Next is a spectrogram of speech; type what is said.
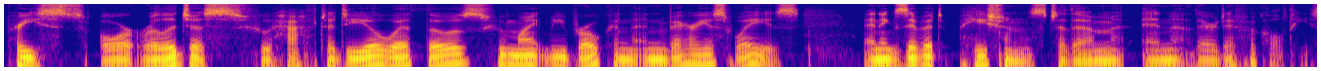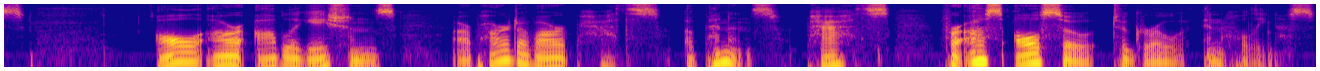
priests or religious who have to deal with those who might be broken in various ways and exhibit patience to them in their difficulties. All our obligations are part of our paths of penance, paths for us also to grow in holiness.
